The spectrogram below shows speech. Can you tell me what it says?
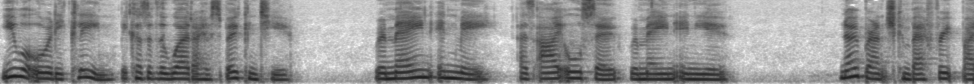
You are already clean because of the word I have spoken to you. Remain in me, as I also remain in you. No branch can bear fruit by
